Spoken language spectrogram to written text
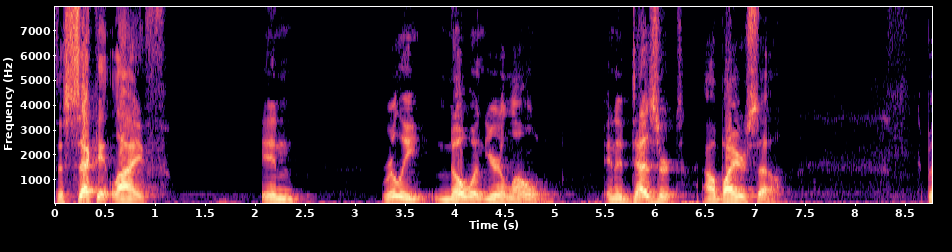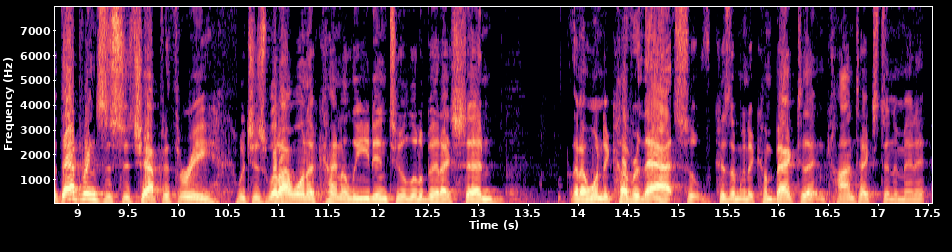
The second life in really no one, you're alone in a desert out by yourself. But that brings us to chapter 3, which is what I want to kind of lead into a little bit. I said that I wanted to cover that so because I'm going to come back to that in context in a minute.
